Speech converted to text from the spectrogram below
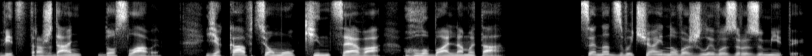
від страждань до слави? Яка в цьому кінцева глобальна мета? Це надзвичайно важливо зрозуміти.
